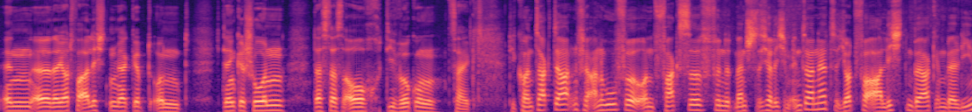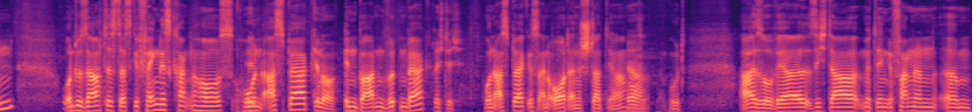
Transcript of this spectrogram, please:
in der JVA Lichtenberg gibt. Und ich denke schon, dass das auch die Wirkung zeigt. Die Kontaktdaten für Anrufe und Faxe findet Mensch sicherlich im Internet. JVA Lichtenberg in Berlin. Und du sagtest das Gefängniskrankenhaus Hohenasperg genau. in Baden-Württemberg. Richtig. Hohenasperg ist ein Ort, eine Stadt, ja. Ja. Also, gut. Also wer sich da mit den Gefangenen, ähm,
